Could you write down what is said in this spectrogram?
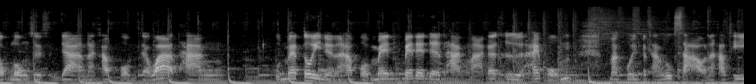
ตกลงเซ็นสัญญานะครับ ผมแต่ว่าทาง คุณแม่ตุ้ยเนี่ยนะครับผมไม่ไม่ได้เดินทางมาก็คือให้ผมมาคุยกับทางลูกสาวนะครับที่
